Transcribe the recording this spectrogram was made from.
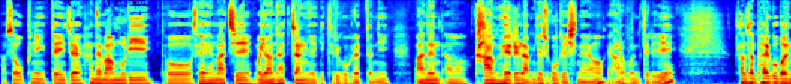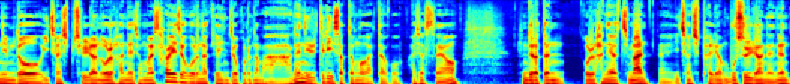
앞서 오프닝 때 이제 한 해 마무리 또 새해 맞이 뭐 연하장 얘기 드리고 그랬더니 많은 어 감회를 남겨주고 계시네요. 여러분들이 3389번 님도 2017년 올 한 해 정말 사회적으로나 개인적으로나 많은 일들이 있었던 것 같다고 하셨어요. 힘들었던 올 한 해였지만 2018년 무술년에는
